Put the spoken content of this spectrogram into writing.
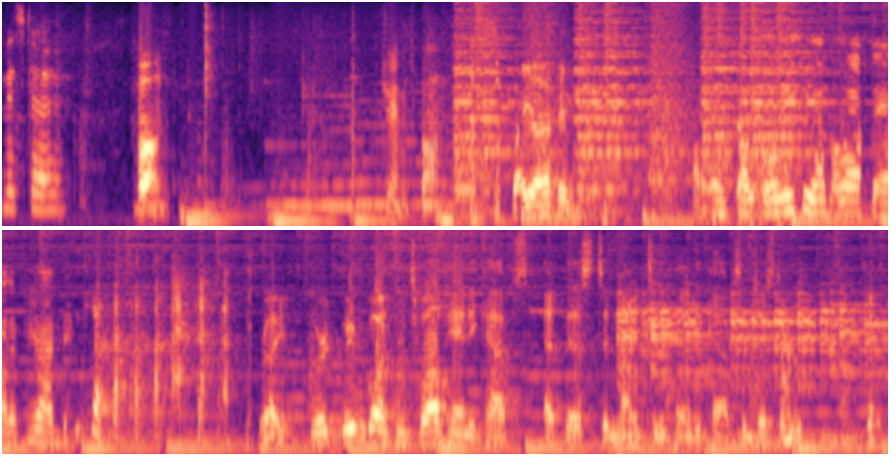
Mr. Bond. James Bond. Why are you laughing? Oh, oh, well, at least we have the laugh to add at the end. Right. We're, we've gone from 12 handicaps at this to 19 handicaps in just a week.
